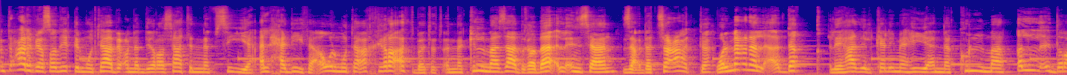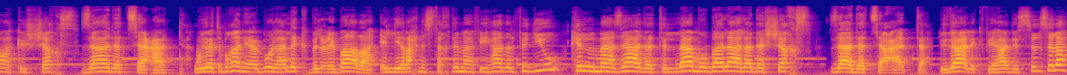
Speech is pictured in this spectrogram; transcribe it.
أنت عارف يا صديقي المتابع أن الدراسات النفسية الحديثة أو المتأخرة أثبتت أن كل ما زاد غباء الإنسان زادت سعادته. والمعنى الأدق لهذه الكلمة هي أن كل ما قل إدراك الشخص زادت سعادته. وإذا تبغاني أقولها لك بالعبارة اللي راح نستخدمها في هذا الفيديو كل ما زادت اللامبالاة لدى الشخص زادت سعادته. لذلك في هذه السلسلة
